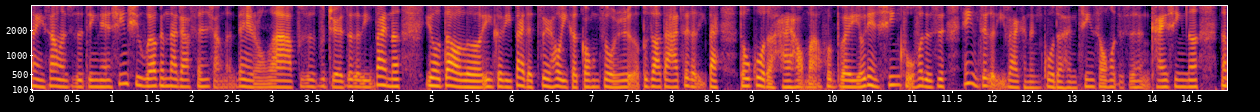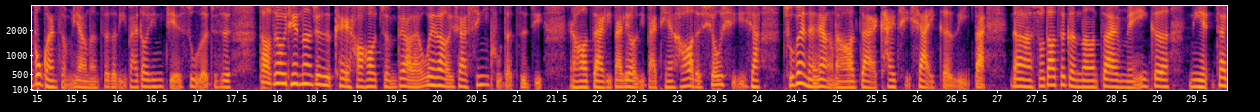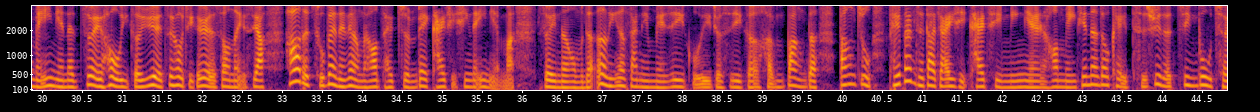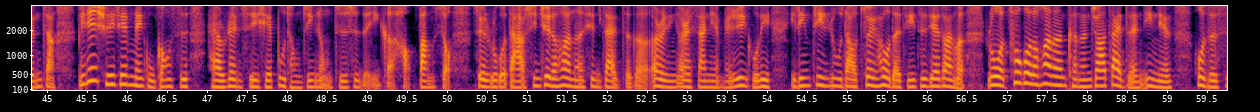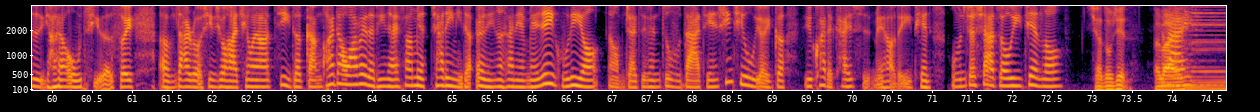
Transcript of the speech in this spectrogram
那以上呢，就是今天星期五要跟大家分享的内容啦。不知不觉这个礼拜呢，又到了一个礼拜的最后一个工作日了。不知道大家这个礼拜都过得还好吗？会不会有点辛苦，或者是诶，你这个礼拜可能过得很轻松，或者是很开心呢？那不管怎么样呢，这个礼拜都已经结束了，就是到最后一天呢，就是可以好好准备要来慰劳一下辛苦的自己，然后在礼拜六、礼拜天好好的休息一下，储备能量，然后再开启下一个礼拜。那说到这个呢，在每一个年在每一年的最后一个月，最后几个月的时候呢，也是要好好的储备能量，然后才准备开启新的一年嘛。所以呢，我们的二零二三年每日一鼓励就是一个很棒的帮助，陪伴着大家一起开启明年，然后每天呢都可以持续的进步成长，每天学一间美股公司，还有认识一些不同金融知识的一个好帮手。所以如果大家有兴趣的话呢，现在这个二零二三年每日一鼓励已经进入到最后的集资阶段了。如果错过的话呢，可能就要再等一年，或者是。遥遥无期了，所以，嗯，大家如果有兴趣的话，千万要记得赶快到挖贝的平台上面下定你的二零二三年每日一鼓励哦。那我们就在这边祝福大家，今天星期五有一个愉快的开始，美好的一天。我们就下周一见喽，下周见，拜拜。拜拜。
